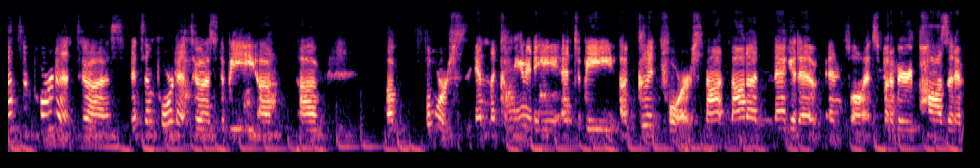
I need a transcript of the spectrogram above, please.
That's important to us. It's important to us to be a, a, a, force in the community and to be a good force, not, not a negative influence, but a very positive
